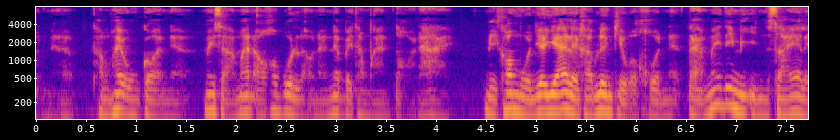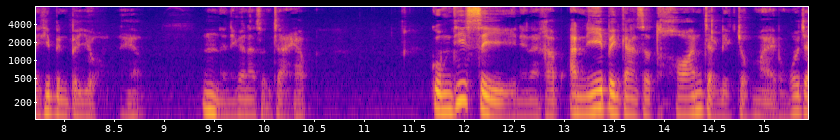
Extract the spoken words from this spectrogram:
ชน์นะครับทำให้องค์กรเนี่ยไม่สามารถเอาข้อมูลเหล่านั้นเนี่ยไปทำงานต่อได้ มีข้อมูลเยอะแยะเลยครับ เรื่องเกี่ยวกับคนเนี่ยแต่ไม่ได้มี insight อะไรที่เป็นประโยชน์นะครับอืมอันนี้ก็น่าสนใจครับ กลุ่มที่4เนี่ยนะครับ อันนี้เป็นการสะท้อนจากเด็กจบใหม่ ผมเข้าใจ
